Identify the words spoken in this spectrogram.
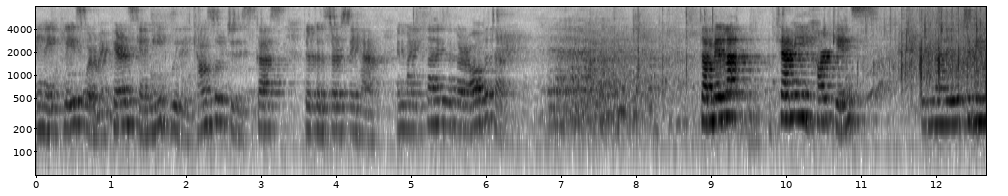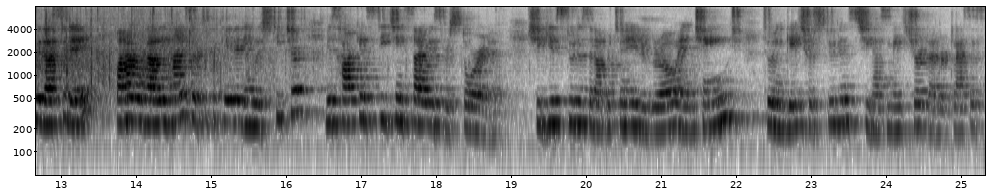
and a place where my parents can meet with a counselor to discuss their concerns they have. And my son is with her all the time. Tamela, Tammy Harkins is not able to be with us today. Pajaro Valley High certificated English teacher. Ms. Harkins' teaching style is restorative. She gives students an opportunity to grow and change. To engage her students, she has made sure that her classes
